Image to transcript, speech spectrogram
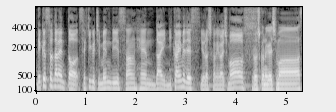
ネクストタレント関口メンディーさん編第2回目です。よろしくお願いします。よろしくお願いしまよろし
